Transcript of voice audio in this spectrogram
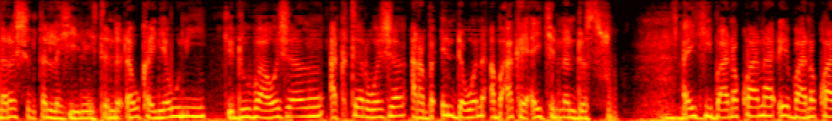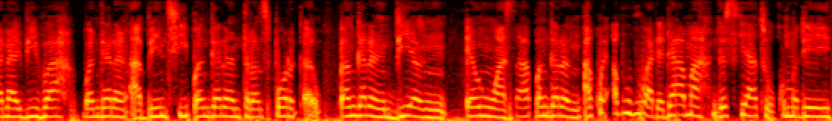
Na rashin tallahi ne tunda ɗaukan yauni ki duba wajen aktar wajen arba'in da wani abu aka yi aikin nan da su. Aiki ba na kwana ɗaya ba na kwana biyu ba. Bangaren abinci ɓangaren transport ɓangaren biyan 'yan wasa ɓangaren akwai abubuwa da dama gaskiya to kuma dai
